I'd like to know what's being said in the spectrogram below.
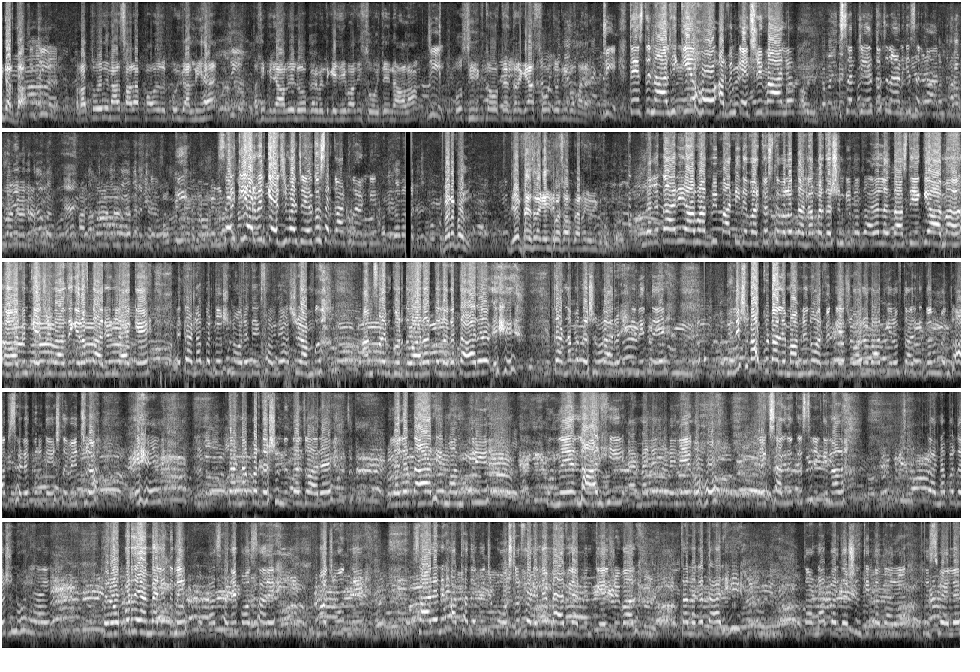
ਡਰਦਾ। ਜੀ। ਪਰੰਤੂ ਇਹਦੇ ਨਾਲ ਸਾਰਾ ਪੋ- ਕੋਈ ਗੱਲ ਨਹੀਂ ਹੈ। ਅਸੀਂ ਪੰਜਾਬ ਦੇ ਲੋਕ ਅਰਵਿੰਦ ਕੇਜਰੀਵਾਲ ਦੀ ਸੋਚ ਦੇ ਨਾਲ ਆ। ਉਹ ਸਿੱਖ ਤੌਰ ਤੇ ਅੰਦਰ ਗਿਆ ਸੋਚ ਉਹਦੀ ਬਾਹਰ ਹੈ। ਜੀ ਤੇ ਇਸ ਦੇ ਨਾਲ ਹੀ ਕੀ ਉਹ ਅਰਵਿੰਦ ਕੇਜਰੀਵਾਲ? ਸਰ ਜੇਲ੍ਹ ਤੋਂ ਚਲਾਣਗੇ ਸਰਕਾਰ? ਸਰ ਕੀ ਅਰਵਿੰਦ ਕੇਜਰੀਵਾਲ ਜੇਲ੍ਹ ਤੋਂ ਸਰਕਾਰ ਚਲਾਣਗੇ? ਬਿਲਕੁਲ। ਜੇ ਫੈਸਲਾ ਕੇਜਰੀਵਾਲ ਸਾਹਿਬ ਕਰਨਗੇ, ਉਹੀ ਹੋਊਗਾ ਲਗਾਤਾਰ ਹੀ ਆਮ ਆਦਮੀ ਪਾਰਟੀ ਦੇ ਵਰਕਰਸ ਦੇ ਵੱਲੋਂ ਧਰਨਾ ਪ੍ਰਦਰਸ਼ਨ ਕੀਤਾ ਜਾ ਰਿਹਾ। ਲੱਗ- ਦੱਸਦੀ ਹੈ ਕਿ ਆਮ ਅਰਵਿੰਦ ਕੇਜਰੀਵਾਲ ਦੀ ਗ੍ਰਿਫਤਾਰੀ ਨੂੰ ਲੈ ਕੇ ਇਹ ਧਰਨਾ ਪ੍ਰਦਰਸ਼ਨ ਹੋ ਰਿਹਾ। ਦੇਖ ਸਕਦੇ ਹੋ, ਸ਼੍ਰੀ ਅੰਬ ਅੰਬ ਸਾਹਿਬ ਗੁਰਦੁਆਰਾ ਤੋਂ ਲਗਾਤਾਰ ਇਹ ਧਰਨਾ ਪ੍ਰਦਰਸ਼ਨ ਕਰ ਰਹੇ ਨੇ ਤੇ ਦਿੱਲੀ ਸ਼ਰਾਬ ਘੁਟਾਲੇ ਮਾਮਲੇ ਨੂੰ ਅਰਵਿੰਦ ਕੇਜਰੀਵਾਲ ਨੂੰ ਰਾਤ ਗ੍ਰਿਫਤਾਰ ਕੀਤਾ। ਗਿਆ। ਪੰਜਾਬ ਸੜੇ ਪੂਰੇ ਦੇਸ਼ ਦੇ ਵਿੱਚ ਇਹ ਧਰਨਾ ਪ੍ਰਦਰਸ਼ਨ ਦਿੱਤਾ ਜਾ ਰਿਹਾ ਹੈ। ਲਗਾਤਾਰ ਹੀ ਮੰਤਰੀ ਨੇ ਨਾਲ ਹੀ ਐਮਐਲਏ ਜਿਹੜੇ ਨੇ, ਉਹ ਦੇਖ ਸਕਦੇ ਹੋ ਕਿਸ ਤਰੀਕੇ ਨਾਲ ਧਰਨਾ ਪ੍ਰਦਰਸ਼ਨ ਹੋ ਰਿਹਾ ਹੈ। ਰੋਪੜ ਦੇ ਐਮਐਲਏ ਨੇ ਕੱਟਾ ਸਣੇ ਬਹੁਤ ਸਾਰੇ ਮੌਜੂਦ ਨੇ। ਸਾਰਿਆਂ ਨੇ ਹੱਥਾਂ ਦੇ ਵਿੱਚ ਪੋਸਟਰ ਫੜੇ ਨੇ। ਮੈਂ ਵੀ ਅਰਵਿੰਦ ਕੇਜਰੀਵਾਲ ਤਾਂ ਲਗਾਤਾਰ ਹੀ ਧਰਨਾ ਪ੍ਰਦਰਸ਼ਨ ਕੀਤਾ ਜਾ ਰਿਹਾ ਹੈ। ਇਸ ਵੇਲੇ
